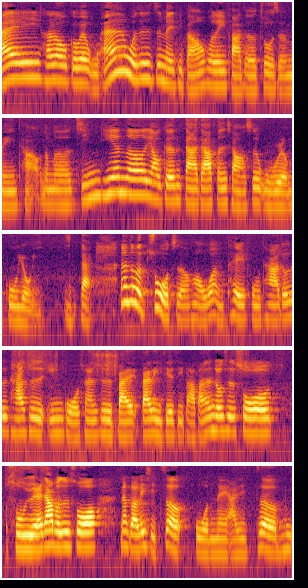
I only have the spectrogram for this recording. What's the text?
嗨，Hello，各位午安，我是自媒体百万获利法则作者 Meta。那么今天呢，要跟大家分享的是无人雇佣一一代。那这个作者哈，我很佩服他，就是他是英国算是白白领阶级吧，反正就是说属于人家不是说那个利息这文呢，还是这不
